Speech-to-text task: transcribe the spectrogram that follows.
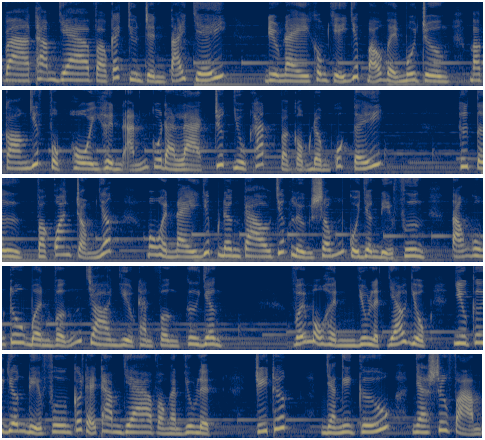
và tham gia vào các chương trình tái chế. Điều này không chỉ giúp bảo vệ môi trường mà còn giúp phục hồi hình ảnh của Đà Lạt trước du khách và cộng đồng quốc tế. Thứ tư và quan trọng nhất, mô hình này giúp nâng cao chất lượng sống của dân địa phương, tạo nguồn thu bền vững cho nhiều thành phần cư dân. Với mô hình du lịch giáo dục, nhiều cư dân địa phương có thể tham gia vào ngành du lịch, trí thức, nhà nghiên cứu, nhà sư phạm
